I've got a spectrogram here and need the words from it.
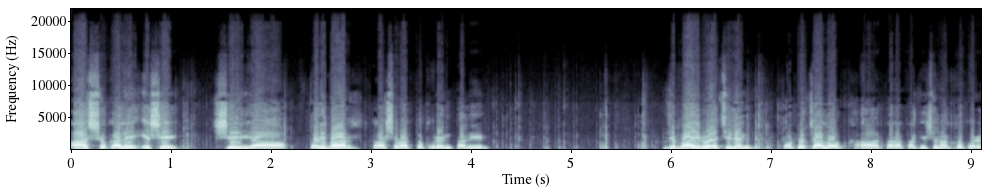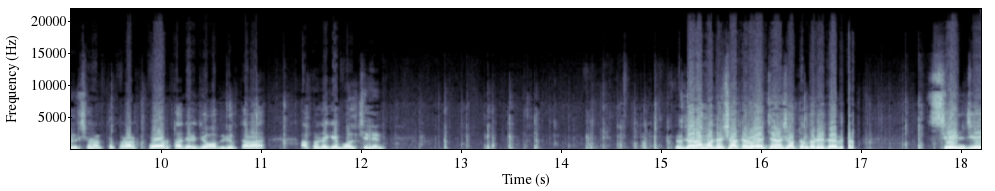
আজ সকালে এসে সেই পরিবার তারা শনাক্ত করেন তাদের যে ভাই রয়েছিলেন অটো চালক তারা তাকে শনাক্ত করেন। শনাক্ত করার পর তাদের যে অভিযোগ তারা আপনাদেরকে বলছিলেন। তো যারা আমাদের সাথে রয়েছেন অত্যন্ত হৃদয় সিএনজি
